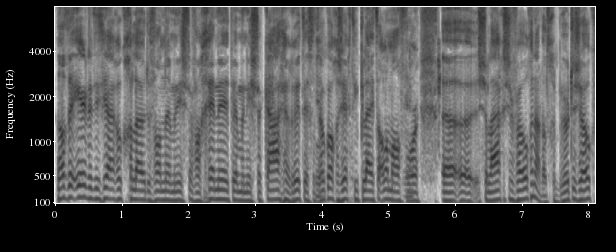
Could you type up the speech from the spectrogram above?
we hadden eerder dit jaar ook geluiden van eh, minister Van Gennep en minister Kaag. En Rutte heeft dat ook al gezegd. Die pleiten allemaal voor uh, uh, salarissen verhogen. Nou, dat gebeurt dus ook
